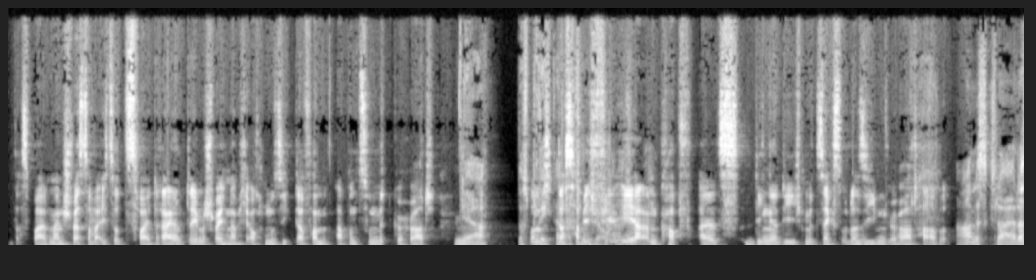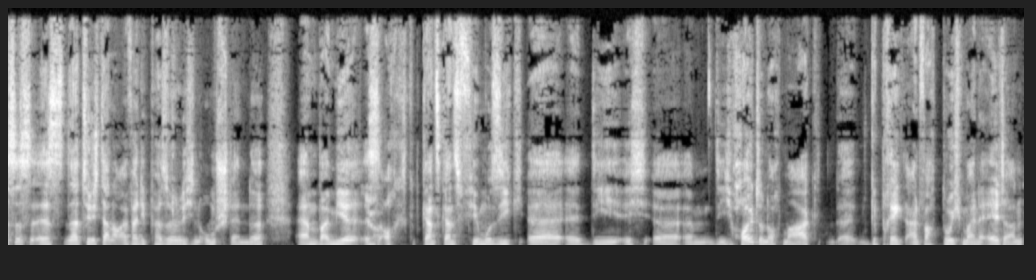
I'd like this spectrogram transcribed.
Das war halt meine Schwester, war ich so zwei, drei und dementsprechend habe ich auch Musik davon ab und zu mitgehört. Ja. Das und das habe ich viel eher im Kopf als Dinge, die ich mit sechs oder sieben gehört habe. Alles klar, ja, das ist, ist natürlich dann auch einfach die persönlichen Umstände. Ähm, bei mir ja. ist auch es gibt ganz, ganz viel Musik, äh, die ich, äh, ähm, die ich heute noch mag, äh, geprägt einfach durch meine Eltern,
